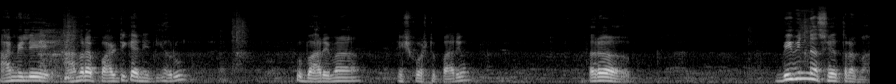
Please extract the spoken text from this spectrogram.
हामीले हाम्रा पार्टीका नीतिहरूको बारेमा स्पष्ट पार्यौँ र विभिन्न क्षेत्रमा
